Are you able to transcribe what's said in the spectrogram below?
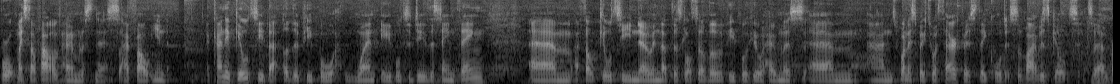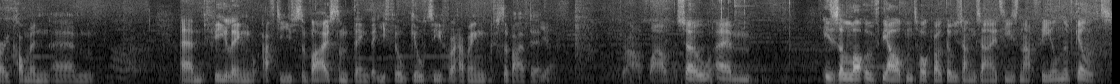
brought myself out of homelessness. I felt you know, kind of guilty that other people weren't able to do the same thing. Um, I felt guilty knowing that there's lots of other people who are homeless. Um, and when I spoke to a therapist, they called it survivor's guilt. It's a very common um, feeling after you've survived something that you feel guilty for having survived it. Yeah. Oh, wow. So, um, is a lot of the album talk about those anxieties and that feeling of guilt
